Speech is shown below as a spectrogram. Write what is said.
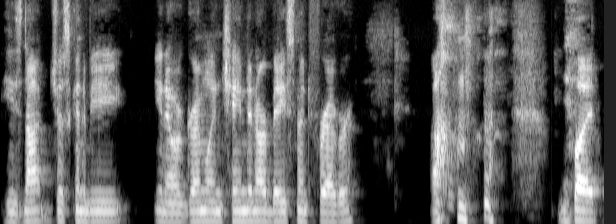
He's not just going to be, you know, a gremlin chained in our basement forever. Um, but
